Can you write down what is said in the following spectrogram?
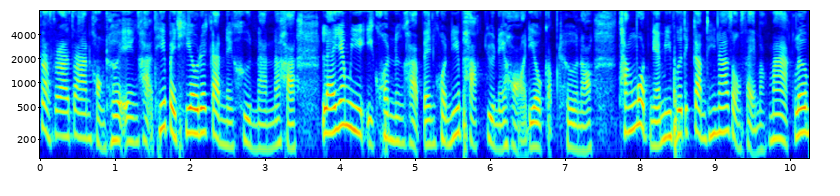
ศาสตราจารย์ของเธอเองค่ะ ที่ไปเที่ยวด้วยกันในคืนนั้นนะคะ และยังมีอีกคนนึงค่ะ เป็นคนที่พักอยู่ในหอเดียวกับเธอเนาะทั้งหมดเนี้ยมีพฤติกรรมที่น่าสงสัยมากๆ เริ่ม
